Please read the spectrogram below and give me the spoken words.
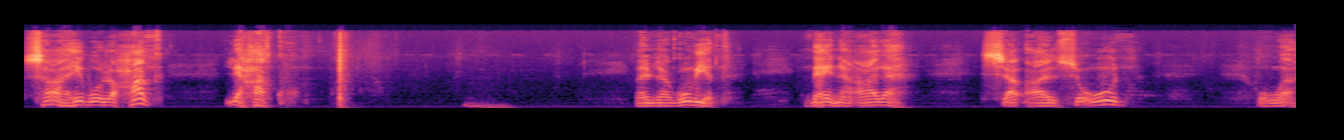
صاحب الحق لحقه. فإذا قضيت بين على السعود هو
